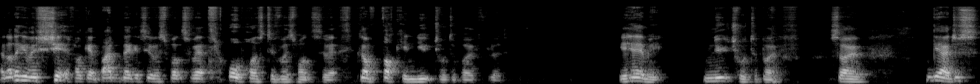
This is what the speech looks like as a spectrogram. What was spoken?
And I don't give a shit if I get bad negative response to it or positive response to it, because I'm fucking neutral to both, blood. You hear me? Neutral to both. So, yeah, just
